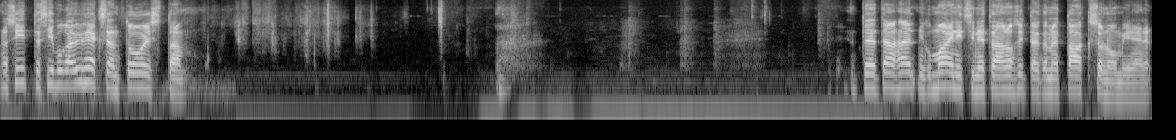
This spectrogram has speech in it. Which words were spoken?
no sitten sivulla 19 Tämähän, niin kuin mainitsin, että tämä on osittain tämmöinen taksonominen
